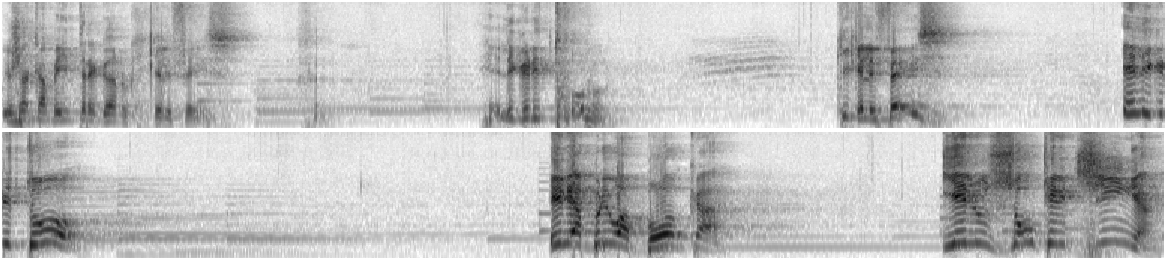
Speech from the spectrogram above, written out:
Eu já acabei entregando o que, que ele fez. Ele gritou. O que, que ele fez? Ele gritou. Ele abriu a boca. E ele usou o que ele tinha.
